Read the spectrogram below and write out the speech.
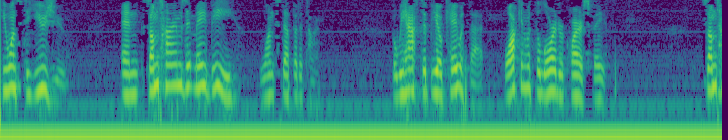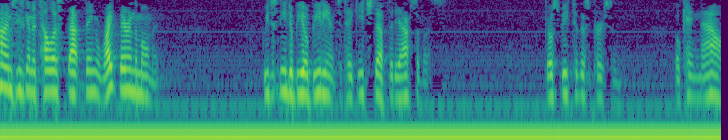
He wants to use you. And sometimes it may be one step at a time. But we have to be okay with that. Walking with the Lord requires faith. Sometimes He's going to tell us that thing right there in the moment. We just need to be obedient to take each step that He asks of us. Go speak to this person. Okay, now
